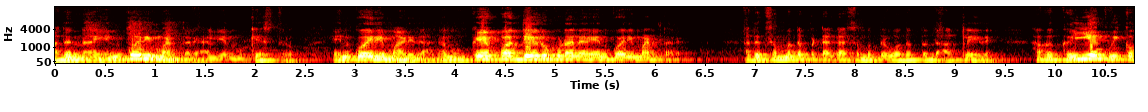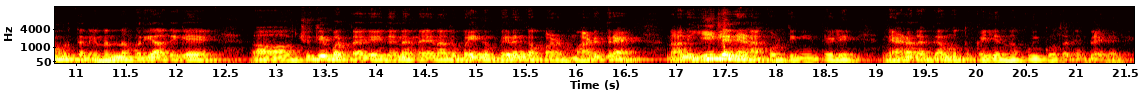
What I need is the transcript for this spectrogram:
ಅದನ್ನು ಎನ್ಕ್ವೈರಿ ಮಾಡ್ತಾರೆ ಅಲ್ಲಿಯ ಮುಖ್ಯಸ್ಥರು. ಎನ್ಕ್ವೈರಿ ಮಾಡಿದಾಗ ಮುಖ್ಯೋಪಾಧ್ಯಾಯರು ಕೂಡ ಎನ್ಕ್ವೈರಿ ಮಾಡ್ತಾರೆ. ಅದಕ್ಕೆ ಸಂಬಂಧಪಟ್ಟಾಗ ಸಮುದ್ರವಾದಂಥ ದಾಖಲೆ ಇದೆ. ಆಗ ಕೈಯೇ ಕುಯ್ಕೊಂಡ್ಬಿಡ್ತಾನೆ. ನನ್ನ ಮರ್ಯಾದೆಗೆ ಚ್ಯುತಿ ಬರ್ತಾ ಇದೆ. ಇದನ್ನು ಏನಾದರೂ ಬೈಗ, ಬಹಿರಂಗ ಮಾಡಿದರೆ ನಾನು ಈಗಲೇ ನೇಣ ಹಾಕೊಳ್ತೀನಿ ಅಂತೇಳಿ ನೇಣದಗ್ಗ ಮತ್ತು ಕೈಯನ್ನು ಕುಯ್ಕೋತಾನೆ ಬ್ಲೇಡಲ್ಲಿ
